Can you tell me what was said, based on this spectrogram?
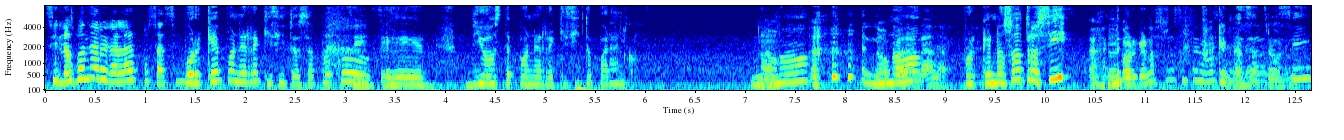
Si los van a regalar, pues así. ¿Por qué poner requisitos? ¿A poco Sí, sí, sí. eh, Dios te pone requisito para algo? No. No, No, para nada. Porque nosotros sí. Porque nosotros sí tenemos Porque que nosotros sí.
